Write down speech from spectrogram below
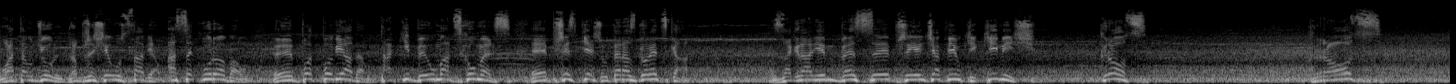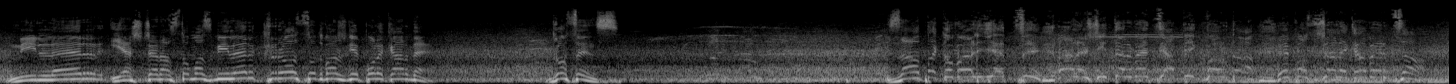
Łatał dziury, dobrze się ustawiał, asekurował, e, podpowiadał. Taki był Mats Hummels. E, Przyspieszył, teraz Gorecka. Zagraniem bez e, przyjęcia piłki. Kimiś. Kroos. Kroos. Miller. Jeszcze raz Thomas Miller. Kroos odważnie pole karne. Gosens. Zaatakowali Niemcy, ależ interwencja Pickforda po strzale Kamerca. No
